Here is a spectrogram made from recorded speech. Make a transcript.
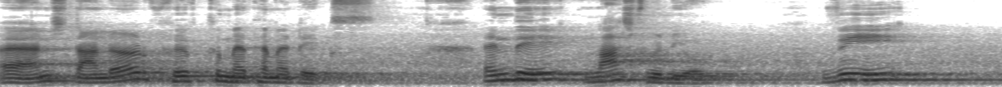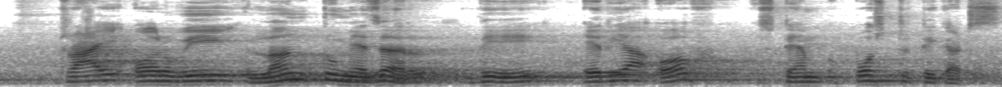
and standard 5th mathematics. In the last video, we try or we learn to measure the area of stamp post tickets,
